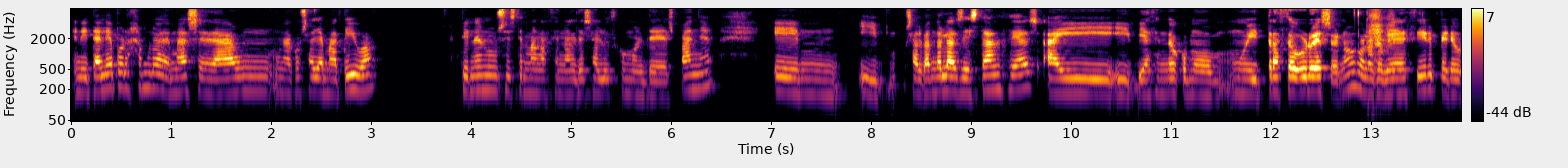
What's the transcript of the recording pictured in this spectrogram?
En Italia, por ejemplo, además se da una cosa llamativa. Tienen un sistema nacional de salud como el de España Em, y salvando las distancias hay, y, haciendo como muy trazo grueso ¿no? con lo que voy a decir, pero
